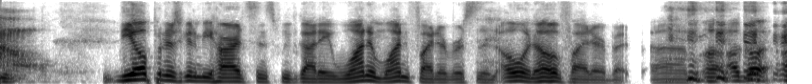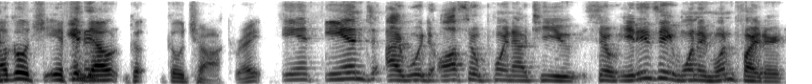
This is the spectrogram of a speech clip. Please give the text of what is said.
Wow. The opener is going to be hard since we've got a one and one fighter versus an zero and zero fighter. But um, I'll, I'll go. I'll go. If in And doubt, go, go chalk. Right? And and I would also point out to you, so it is a one in one fighter.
